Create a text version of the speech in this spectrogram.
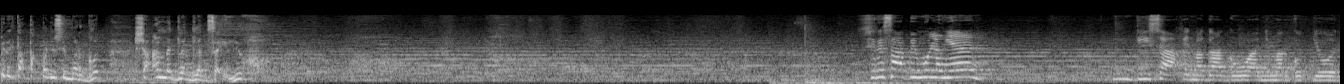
Pinagtatakpan niyo si Margot. Siya ang naglaglag sa inyo. Sinasabi mo lang yan. Hindi sa akin magagawa ni Margot yun.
